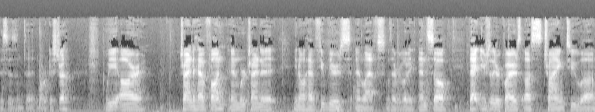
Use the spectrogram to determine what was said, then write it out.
This isn't an orchestra. We are trying to have fun, and we're trying to you know have a few beers and laughs with everybody, and so that usually requires us trying to uh,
